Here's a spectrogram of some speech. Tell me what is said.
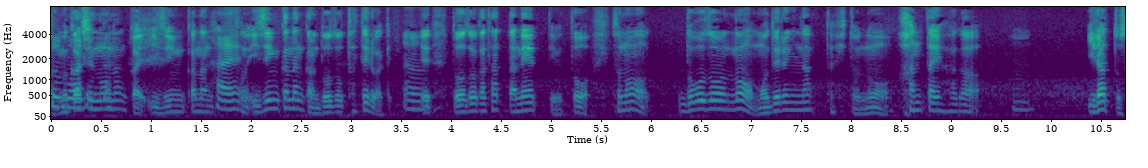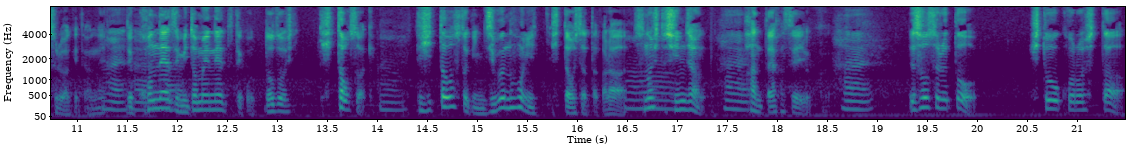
昔のなんか偉人かなんか、はい。その偉人かなんかの銅像を建てるわけ、うん。で銅像が建ったねっていうとその銅像のモデルになった人の反対派がうん。イラッとするわけだよね、でこんなやつ認めねえっつってこう銅像をひひっ倒すわけ。うん。でひっ倒す時に自分の方にひっ倒しちゃったからうん。その人死んじゃうの。はい。反対派勢力が。はい。でそうすると人を殺した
